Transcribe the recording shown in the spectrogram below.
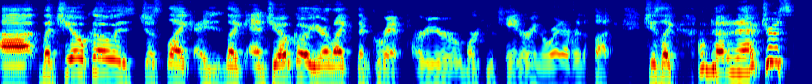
Uh, but Chiyoko is just like, I- like, and Chiyoko, you're like the grip, or you're working catering, or whatever the fuck. She's like, I'm not an actress,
